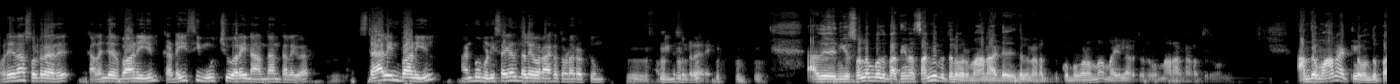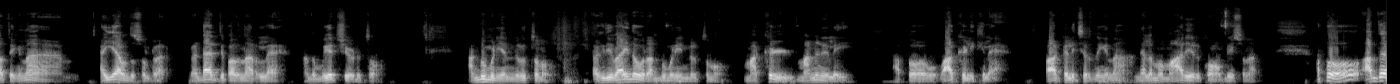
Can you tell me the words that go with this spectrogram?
அவரே தான் சொல்றாரு கலைஞர் பாணியில் கடைசி மூச்சு வரை நான் தான் தலைவர். ஸ்டாலின் பாணியில் அன்புமணி செயல் தலைவராக தொடரட்டும் அப்படின்னு சொல்றாரு. அது நீங்க சொல்லும்போது பாத்தீங்கன்னா சமீபத்துல ஒரு மாநாடு இதுல நடந்தது. கும்பகோணமா மயிலாடுதுறை ஒரு மாநாடு நடந்தது அந்த மாநாட்டுல வந்து பாத்தீங்கன்னா ஐயா வந்து சொல்றாரு ரெண்டாயிரத்தி பதினாறுல அந்த முயற்சி எடுத்தோம். அன்புமணியை நிறுத்தணும். தகுதி வாய்ந்த ஒரு அன்புமணியை நிறுத்தணும். மக்கள் மனநிலை அப்போ வாக்களிக்கல. வாக்களிச்சிருந்தீங்கன்னா நிலைமை மாறி இருக்கும் அப்படின்னு சொன்னார். அப்போ அந்த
